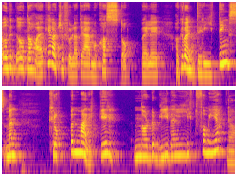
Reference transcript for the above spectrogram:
og, det, og da har jeg ikke vært så full at jeg må kaste opp, eller jeg har ikke vært dritings, men kroppen merker når det blir det litt for mye. ja.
